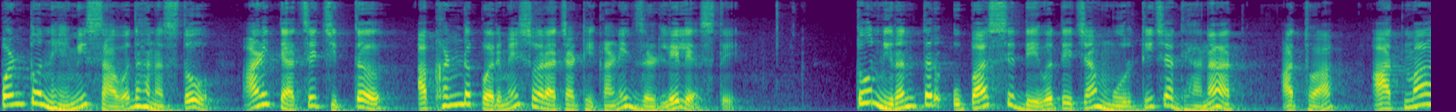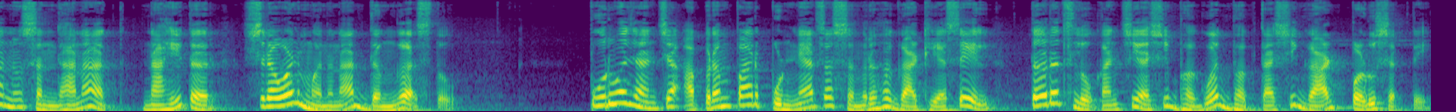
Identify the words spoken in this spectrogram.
पण तो नेहमी सावधान असतो आणि त्याचे चित्त अखंड परमेश्वराच्या ठिकाणी जडलेले असते. तो निरंतर उपास्य देवतेच्या मूर्तीच्या ध्यानात अथवा आत्मानुसंधानात नाहीतर श्रवण मननात दंग असतो. पूर्वजांच्या अपरंपार पुण्याचा संग्रह गाठी असेल तरच लोकांची अशी भगवत भक्ताशी गाठ पडू शकते.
